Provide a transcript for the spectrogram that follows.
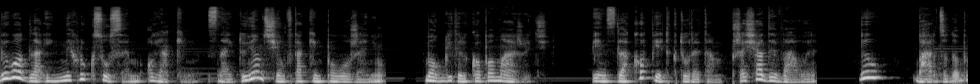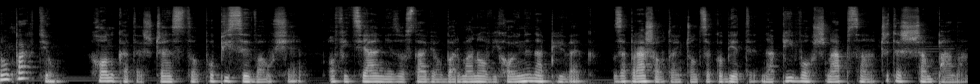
było dla innych luksusem, o jakim, znajdując się w takim położeniu, mogli tylko pomarzyć. Więc dla kobiet, które tam przesiadywały, był bardzo dobrą partią. Honka też często popisywał się, oficjalnie zostawiał barmanowi hojny napiwek, zapraszał tańczące kobiety na piwo, sznapsa czy też szampana.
